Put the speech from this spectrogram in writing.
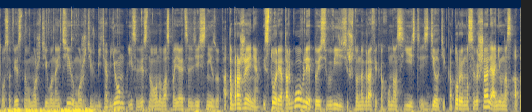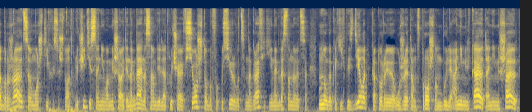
то, соответственно, вы можете его найти, вы можете вбить объем, и, соответственно, он у вас появится здесь снизу. Отображение. История торговли, то есть вы видите, что на графиках у нас есть сделки, которые мы совершали, они у нас отображаются, вы можете их, если что, отключить, если они вам мешают. Иногда я на самом деле отключаю все, чтобы фокусироваться на графике, иногда становится много каких-то сделок, которые уже там в прошлом были, они мелькают, они мешают.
